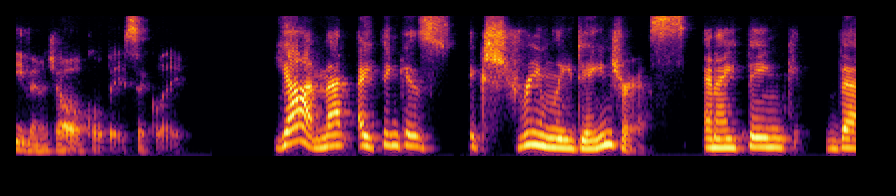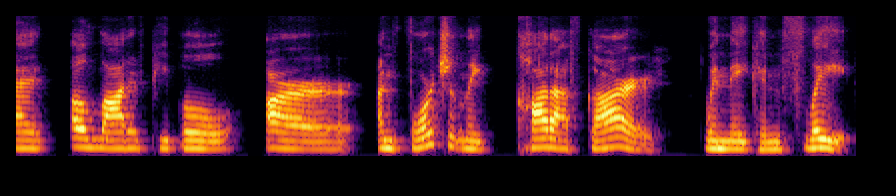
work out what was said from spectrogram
evangelical, basically. Yeah. And that I think is extremely dangerous. And I think that a lot of people are unfortunately caught off guard when they conflate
